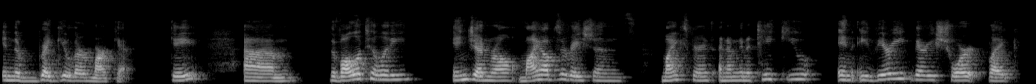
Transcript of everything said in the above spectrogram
in the regular market. Okay. Um, the volatility in general, my observations, my experience, and I'm going to take you in a very, very short, like,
